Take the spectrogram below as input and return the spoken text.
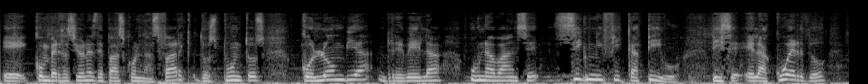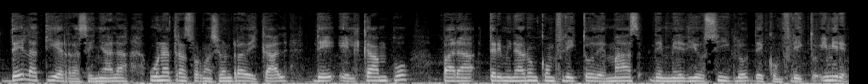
eh, conversaciones de paz con las FARC, dos puntos, Colombia revela un avance significativo. Dice, el acuerdo de la tierra señala una transformación radical del campo para terminar un conflicto de más de medio siglo de conflicto. Y mire,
